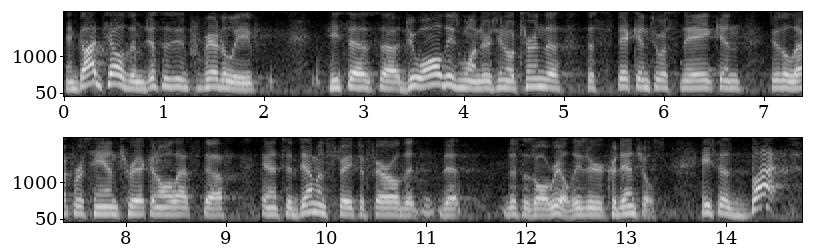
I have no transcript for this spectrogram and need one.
And God tells him, just as he's prepared to leave, he says, uh, Do all these wonders, you know, turn the, the stick into a snake and do the leper's hand trick and all that stuff, and to demonstrate to Pharaoh that, that this is all real. These are your credentials. He says, But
